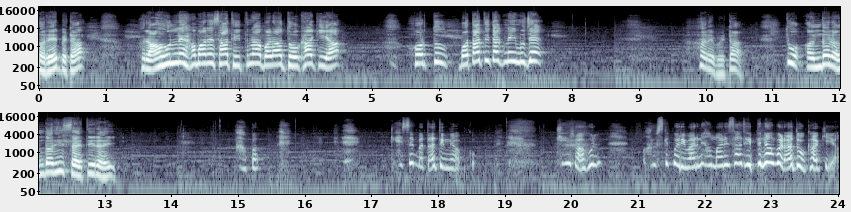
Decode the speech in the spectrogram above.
अरे बेटा राहुल ने हमारे साथ इतना बड़ा धोखा किया और तू बताती तक नहीं मुझे। अरे बेटा तू अंदर अंदर ही सहती रही। पापा बताती मैं आपको कि राहुल और उसके परिवार ने हमारे साथ इतना बड़ा धोखा किया।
